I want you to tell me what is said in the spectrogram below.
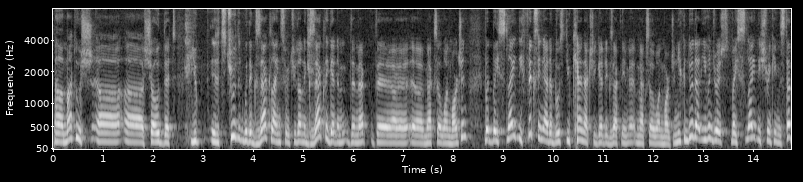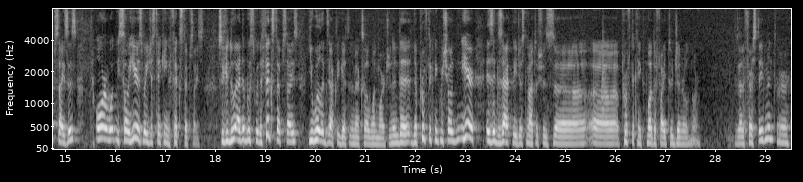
uh, Matus uh, uh, showed that you, it's true that with exact line search you don't exactly get the, the, the uh, uh, max L1 margin, but by slightly fixing Adaboost you can actually get exactly max L1 margin. You can do that even just by slightly shrinking the step sizes, or what we saw here is by just taking a fixed step size. So if you do Adaboost with a fixed step size, you will exactly get to the max L1 margin. And the, the proof technique we showed here is exactly just Matus's uh, proof technique modified to a general norm. Is that a fair statement? or?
